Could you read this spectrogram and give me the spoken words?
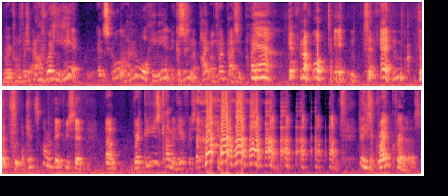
Very controversial. And I was working here at school, and I remember walking in because it was in the paper, on the front page of the paper. Yeah. and I walked in, and Simon Beakley said, um, "Brett, could you just come in here for a second? his great credit,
